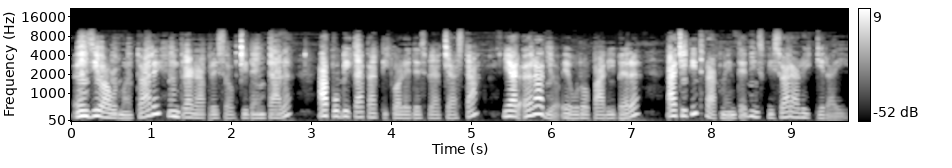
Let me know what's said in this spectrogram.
În ziua următoare, întreaga presă occidentală a publicat articole despre aceasta, iar Radio Europa Liberă a citit fragmente din scrisoarea lui Chirai.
